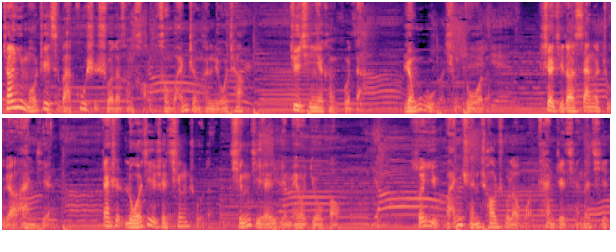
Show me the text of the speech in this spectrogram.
张艺谋这次把故事说得很好，很完整，很流畅，剧情也很复杂，人物挺多的，涉及到三个主要案件，但是逻辑是清楚的，情节也没有丢包，所以完全超出了我看之前的期待。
